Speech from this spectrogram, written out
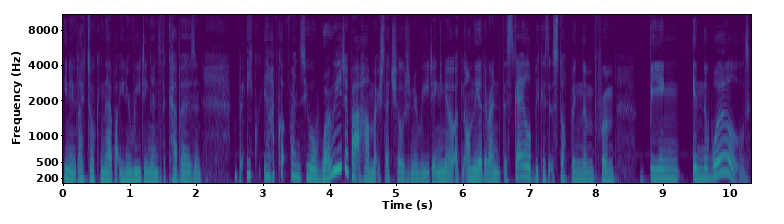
you know, like talking there about, you know, reading under the covers. And, but I've got friends who are worried about how much their children are reading, you know, on the other end of the scale because it's stopping them from being in the world.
